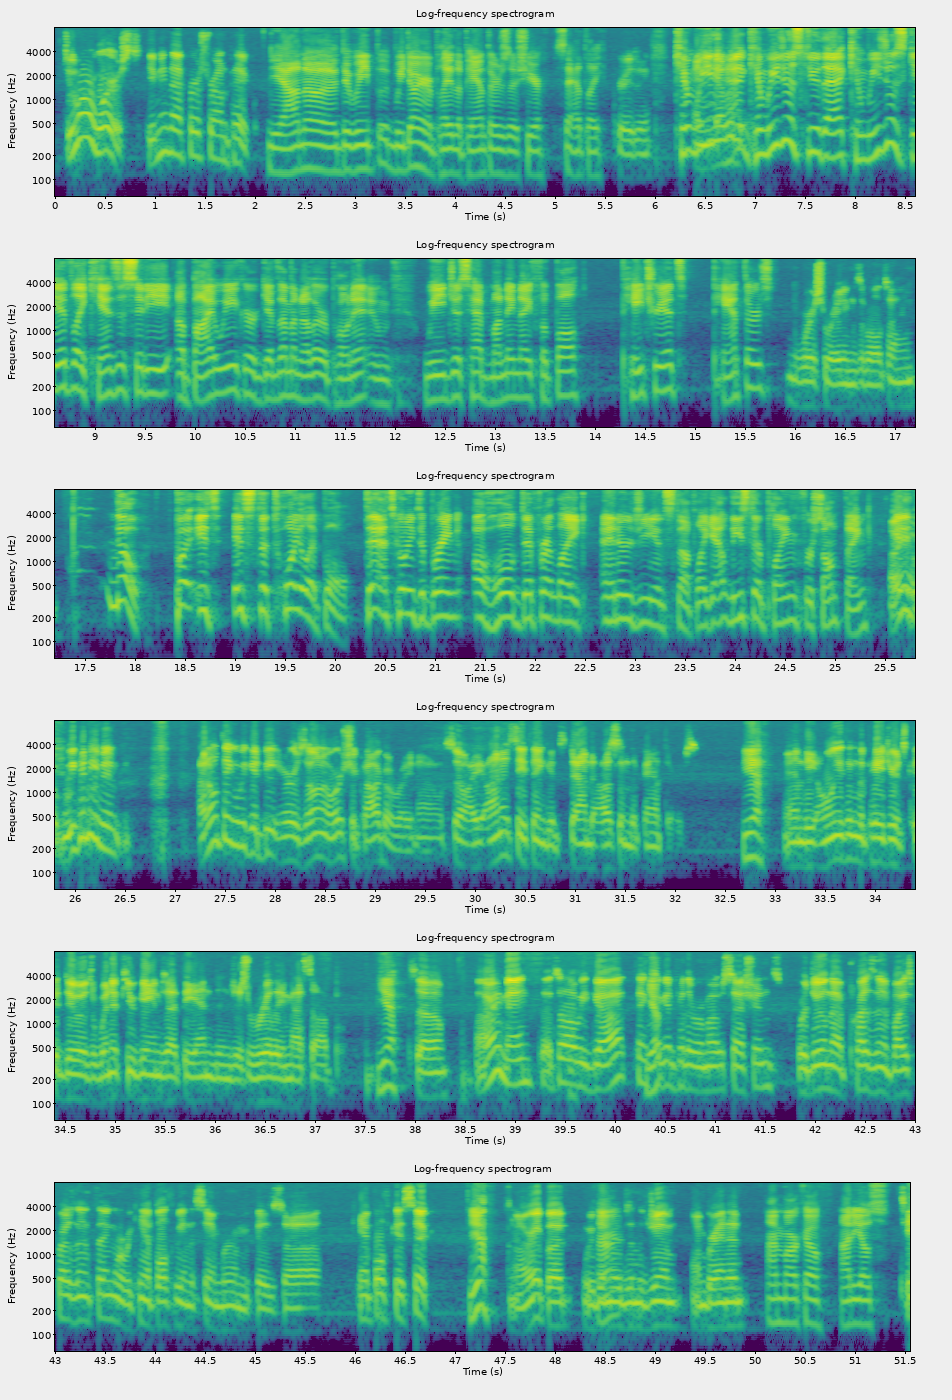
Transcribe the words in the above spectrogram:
Do our worst. Give me that first round pick. Yeah, I know. Do we? We don't even play the Panthers this year, sadly. Crazy. Can And we? uh, can we just do that? Can we just give like Kansas City a bye week or give them another opponent, and we just have Monday Night Football, Patriots, Panthers? Worst ratings of all time. No, but it's it's the toilet bowl. That's going to bring a whole different like energy and stuff. Like at least they're playing for something. Oh yeah, we could even. I don't think we could beat Arizona or Chicago right now. So I honestly think it's down to us and the Panthers. Yeah, And the only thing the Patriots could do is win a few games at the end and just really mess up. Yeah. So, all right, man, that's all we got. Thanks Yep. again for the remote sessions. We're doing that president vice president thing where we can't both be in the same room because uh, can't both get sick. Yeah. All right, bud. We've been right. nerds in the gym. I'm Brandon. I'm Marco. Adios. T.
